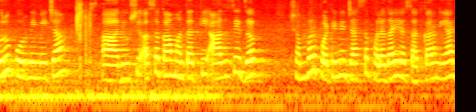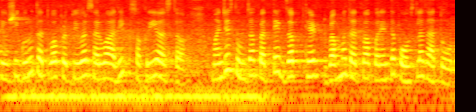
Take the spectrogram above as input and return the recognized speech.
गुरुपौर्णिमेच्या दिवशी असं का म्हणतात की आजचे जग शंभर पटीने जास्त फलदायी असतात. कारण या दिवशी गुरुतत्व पृथ्वीवर सर्वाधिक सक्रिय असतं. म्हणजेच तुमचा प्रत्येक जप थेट ब्रह्मतत्वापर्यंत पोहोचला जातो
